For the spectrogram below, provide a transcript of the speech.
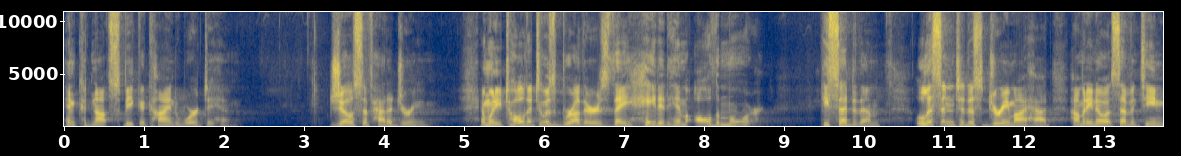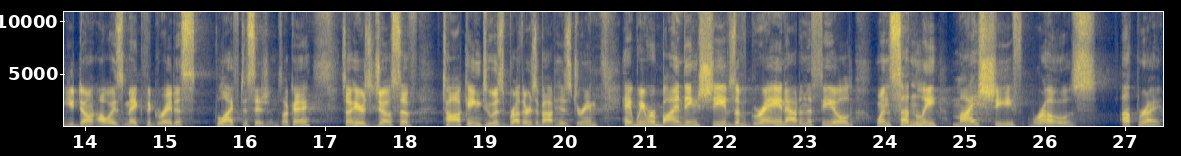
and could not speak a kind word to him. Joseph had a dream, and when he told it to his brothers, they hated him all the more. He said to them, Listen to this dream I had. How many know at 17 you don't always make the greatest life decisions, okay? So here's Joseph talking to his brothers about his dream. Hey, we were binding sheaves of grain out in the field when suddenly my sheaf rose upright,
